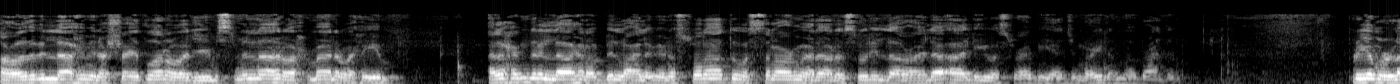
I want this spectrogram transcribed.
أعوذ بالله من الشيطان الرجيم بسم الله الرحمن الرحيم الحمد لله رب العالمين والصلاة والسلام على رسول الله وعلى آله وصحبه أجمعين أما بعد പ്രിയമുള്ള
